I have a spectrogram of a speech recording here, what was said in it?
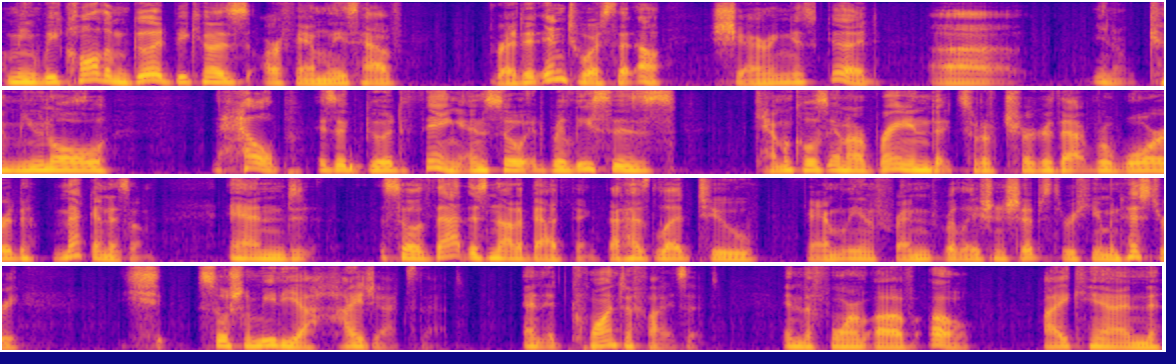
I mean, we call them good because our families have bred it into us that, oh, sharing is good. Uh, you know, communal help is a good thing. And so it releases chemicals in our brain that sort of trigger that reward mechanism. And so that is not a bad thing. That has led to family and friend relationships through human history. Social media hijacks that and it quantifies it in the form of, oh, I can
